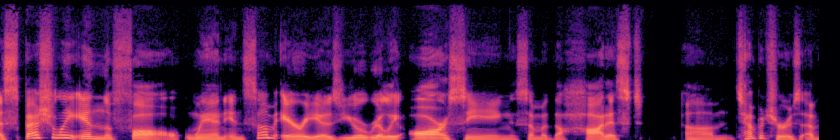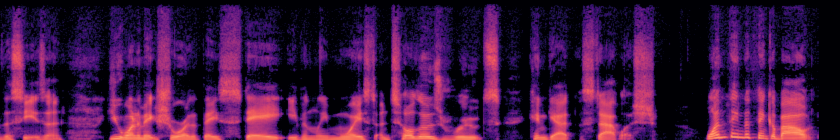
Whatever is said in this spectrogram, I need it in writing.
especially in the fall when in some areas you really are seeing some of the hottest um, temperatures of the season, you want to make sure that they stay evenly moist until those roots can get established. One thing to think about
